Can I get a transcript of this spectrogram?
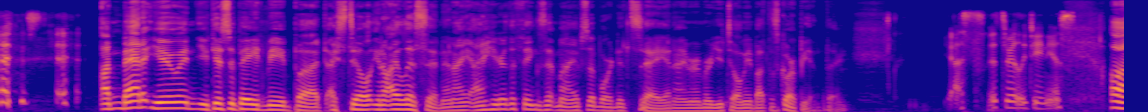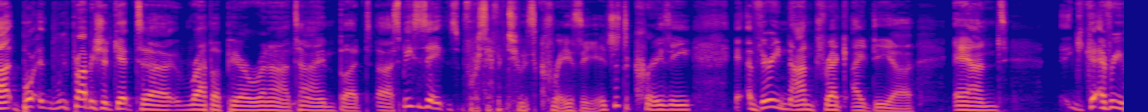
know? I'm mad at you and you disobeyed me, but I still, you know, I listen and I, I hear the things that my subordinates say. And I remember you told me about the scorpion thing. Yes, it's really genius. Uh, we probably should get to wrap up here. We're running out of time, but uh, Species 8472 is crazy. It's just a crazy, a very non Trek idea. And every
